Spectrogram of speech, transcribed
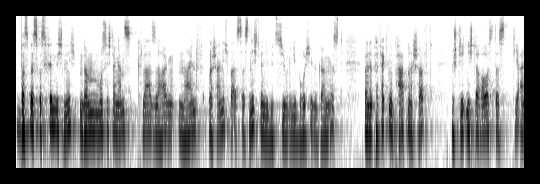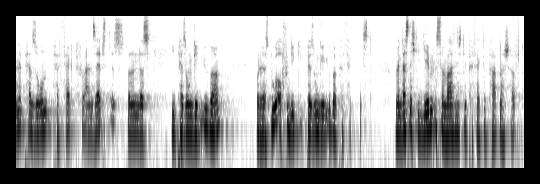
was Besseres finde ich nicht. Und dann muss ich dann ganz klar sagen, nein, wahrscheinlich war es das nicht, wenn die Beziehung in die Brüche gegangen ist, weil eine perfekte Partnerschaft besteht nicht daraus, dass die eine Person perfekt für einen selbst ist, sondern dass die Person gegenüber oder dass du auch für die Person gegenüber perfekt bist. Und wenn das nicht gegeben ist, dann war es nicht die perfekte Partnerschaft.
